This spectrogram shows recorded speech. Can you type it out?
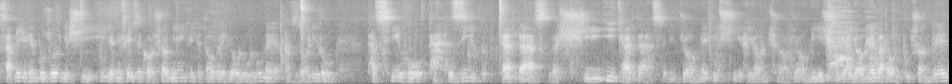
فقیه بزرگ شیعی یعنی فیض کاشانی که کتاب احیاء العلوم غزالی رو تصحیح و تهذیب کرده است و شیعی کرده است. یعنی جامعه شیعیان جامعه شیعیانه بر آن پوشانده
